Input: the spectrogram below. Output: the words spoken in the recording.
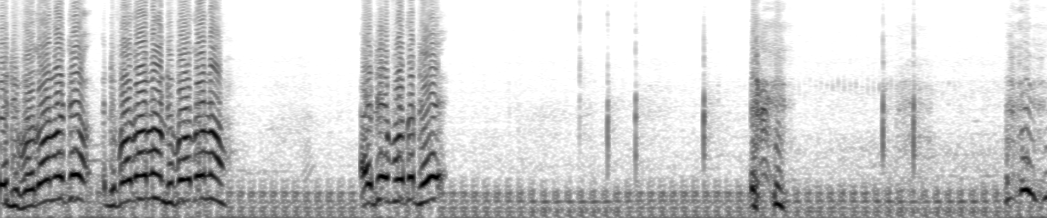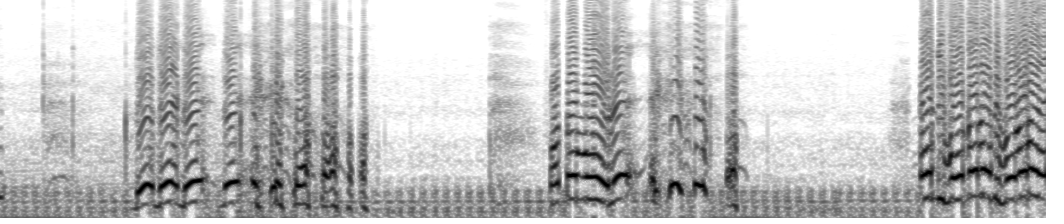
Eh di foto no, Cok. Di foto no, di foto no. Eh, Dek, foto, Dek. Dek, Dek, Dek, Dek. foto mau, Dek. eh, di foto no, di foto no.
